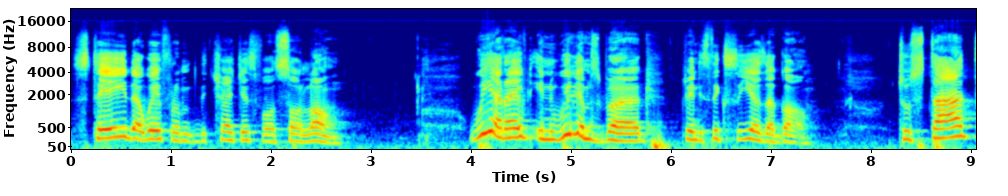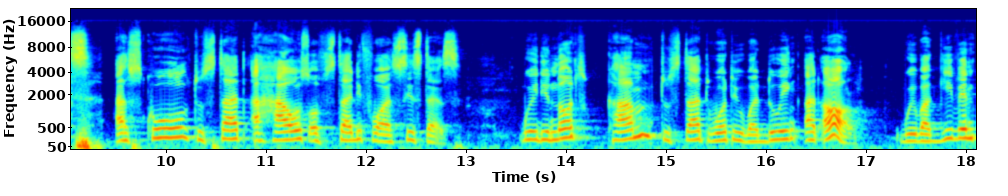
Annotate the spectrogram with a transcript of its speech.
stayed away from the churches for so long. We arrived in Williamsburg 26 years ago to start a school, to start a house of study for our sisters. We did not come to start what we were doing at all. We were given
